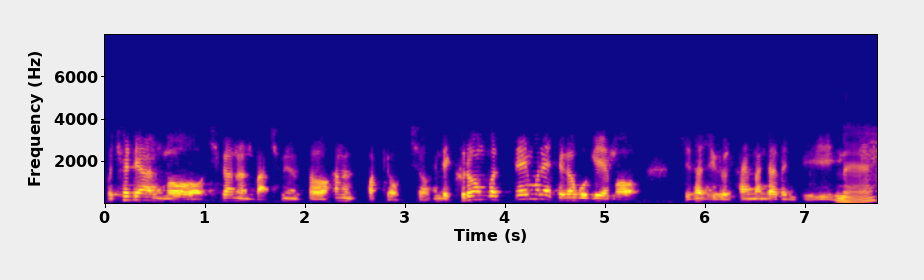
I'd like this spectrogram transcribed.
뭐 최대한 뭐 시간은 맞추면서 하는 수밖에 없죠. 근데 그런 것 때문에 제가 보기에 뭐 지사직을 사임한다든지 네.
